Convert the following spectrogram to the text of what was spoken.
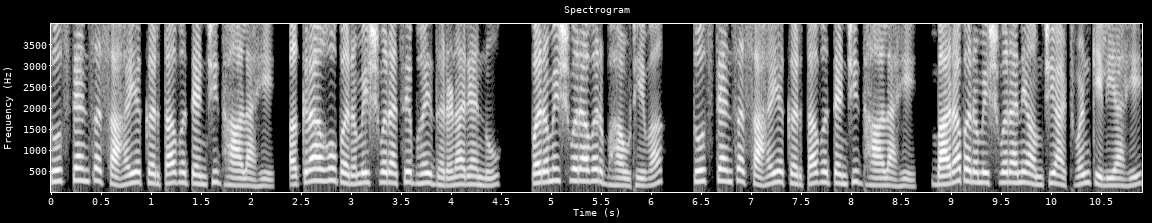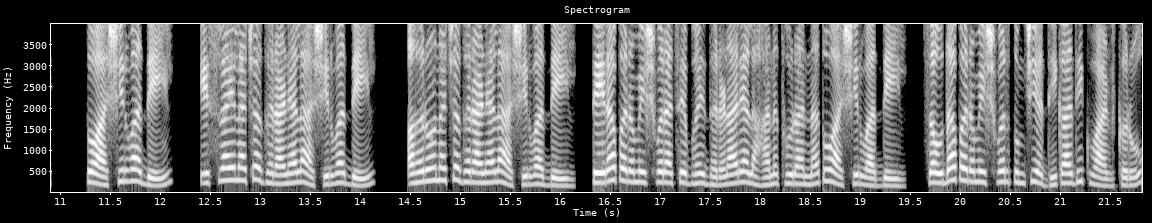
तोच त्यांचा सहाय्य करता व त्यांची ढाल आहे. अकरा हो परमेश्वराचे भय धरणाऱ्यांनो परमेश्वरावर भाव ठेवा तोच त्यांचा सहाय्य करता व त्यांची ढाल आहे. बारा परमेश्वराने आमची आठवण केली आहे तो आशीर्वाद देईल इस्रायलाच्या घराण्याला आशीर्वाद देईल अहरोनाच्या घराण्याला आशीर्वाद देईल तेरा परमेश्वराचे भय धरणाऱ्या लहानथोरांना तो आशीर्वाद देईल चौदा परमेश्वर तुमची अधिकाधिक वाढ करो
